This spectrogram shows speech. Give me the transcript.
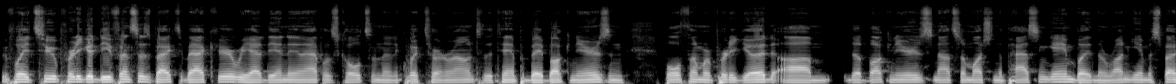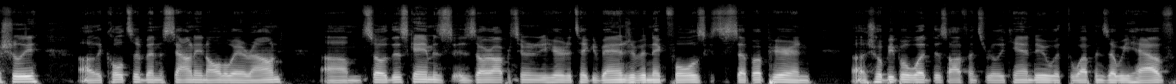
we played two pretty good defenses back to back here. We had the Indianapolis Colts, and then a quick turnaround to the Tampa Bay Buccaneers, and both of them were pretty good. Um, the Buccaneers not so much in the passing game, but in the run game especially. Uh, the Colts have been astounding all the way around. Um, so this game is is our opportunity here to take advantage of it. Nick Foles gets to step up here and uh, show people what this offense really can do with the weapons that we have.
